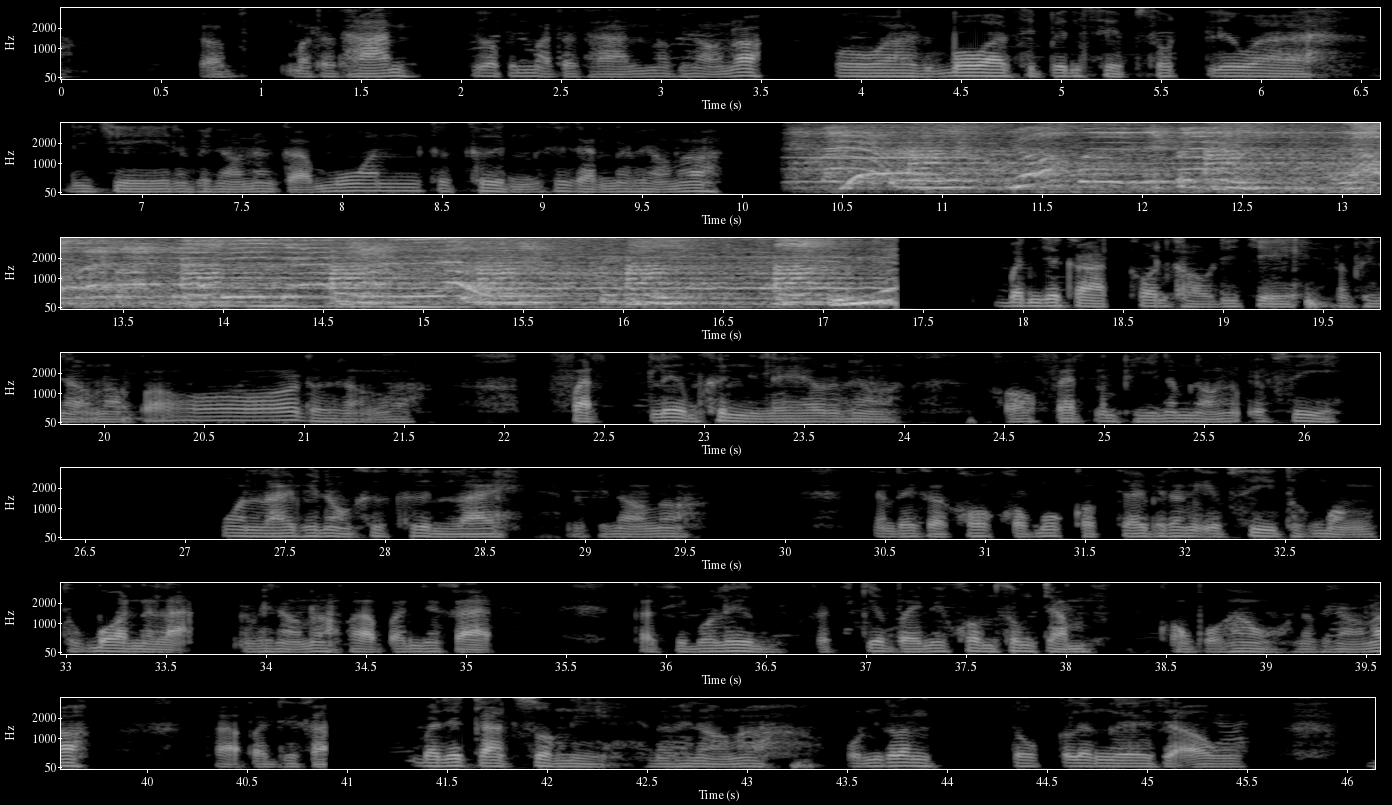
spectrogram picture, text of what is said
ก็มาตรฐานถือว่าเป็นมาตรฐานเนาพี่น้องเนาะบ่ว่าบ่ว่าสิเป็นเสพสดหรือว่าดีเจเนาะพี่น้องเนาะก็ม่วนคือคืนคือกันเนาะพี่น้องเนาะ ยกมือขึ้นมาแล้วไปบ้านกับพี่เจ้าเลยบรรยากาศก่อนเขาดีเจนาะพี่น้องเนาะป๊อดเนาะพี่น้องเนาะแฟตเริ่มขึ้นอีกแล้วนะพี่น้องขอแฟตน้ำพีน้ำหนองน้ำ FC ม่วนหลายพี่น้องคือคืนหลายเนะพี่น้องเนาะจังได๋ก็ขอขอบมกขอบใจไปทาง FC ทุกหม่องทุกบอนนั่นแหละนาะพี่น้องเนาะภาพบรรยากาศก็สิบ่ลืมก็สิเก็บไว้ในความทรงจำของพวกเฮานาะพี่น้องเนาะ ภาพบรรยากาศบรรยากาศช่วงนี้นะพี่น้องเนาะฝนกำลังตกกำลังเลยจะเอา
